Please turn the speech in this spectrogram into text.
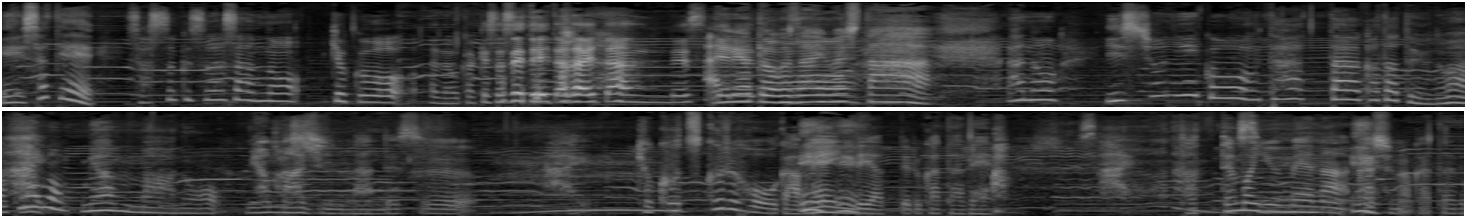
えーさて早速諏訪さんの曲をあのかけさせていただいたんですありけれども。がとうございました。あの一緒にこう歌った方というのはこれはもうミャンマーの、ミャンマー人なんです。はい。曲を作る方がメインでやってる方で、あとっても有名なええ。歌手の方です。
